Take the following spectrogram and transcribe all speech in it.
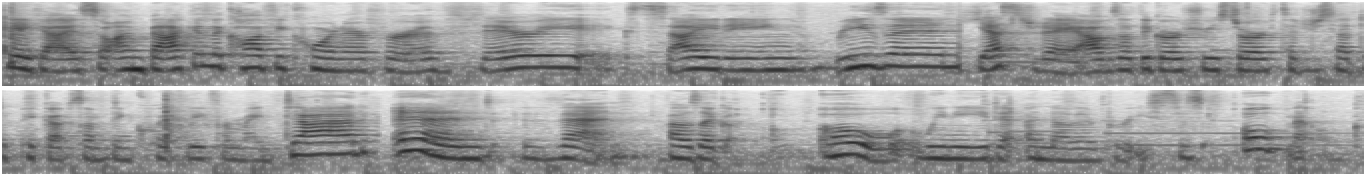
Hey guys, so I'm back in the coffee corner for a very exciting reason. Yesterday, I was at the grocery store because I just had to pick up something quickly for my dad, and then I was like, oh, we need another barista's oat milk.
